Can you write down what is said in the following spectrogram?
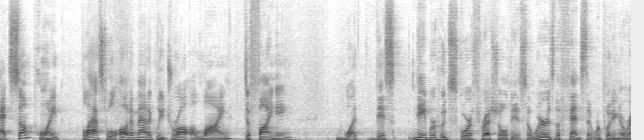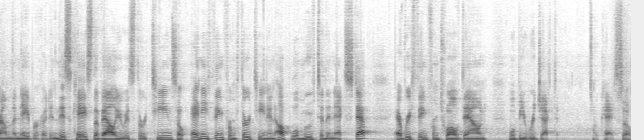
At some point, BLAST will automatically draw a line defining what this neighborhood score threshold is. So where is the fence that we're putting around the neighborhood? In this case, the value is 13, so anything from 13 and up will move to the next step. Everything from 12 down will be rejected. Okay, so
